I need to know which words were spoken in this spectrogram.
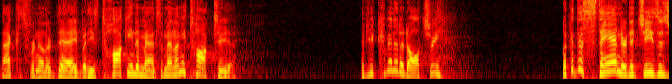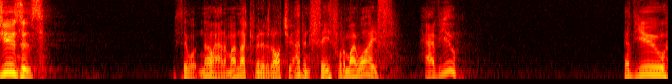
that's for another day. But he's talking to men. So, men, let me talk to you. Have you committed adultery? Look at the standard that Jesus uses. You say, well, no, Adam, I've not committed adultery. I've been faithful to my wife. Have you? Have you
